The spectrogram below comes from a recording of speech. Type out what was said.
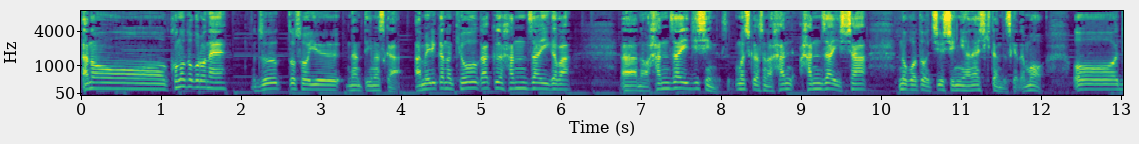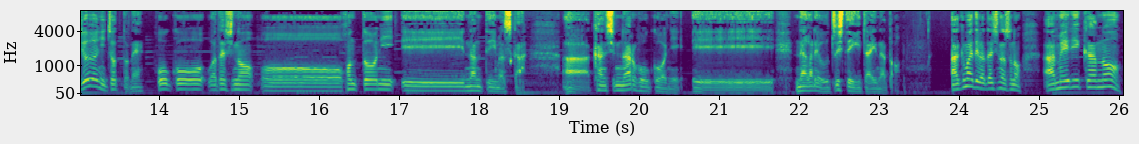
あのー、このところねずっとそういうなんて言いますかアメリカの凶悪犯罪側あの犯罪自身もしくはその犯罪者のことを中心に話してきたんですけども徐々にちょっとね方向を私の本当に、えー、なんて言いますかあ関心のある方向に、えー、流れを移していきたいなと。あくまで私のそのアメリカの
